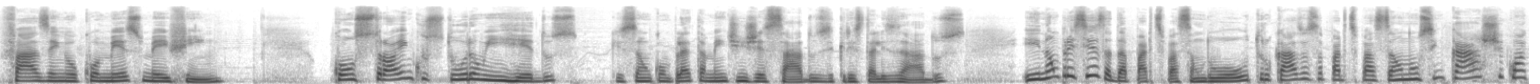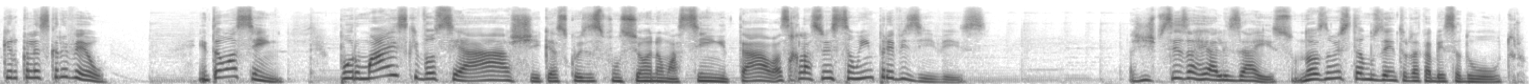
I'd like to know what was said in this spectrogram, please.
fazem o começo, meio e fim, constroem, costuram enredos que são completamente engessados e cristalizados. E não precisa da participação do outro, caso essa participação não se encaixe com aquilo que ela escreveu. Então, assim, por mais que você ache que as coisas funcionam assim e tal, as relações são imprevisíveis. A gente precisa realizar isso. Nós não estamos dentro da cabeça do outro.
